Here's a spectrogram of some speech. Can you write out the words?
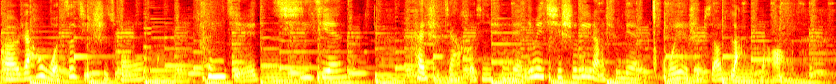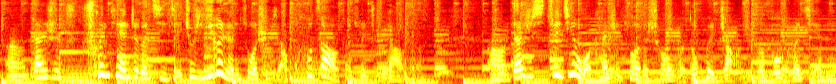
呃，然后我自己是从春节期间开始加核心训练，因为其实力量训练我也是比较懒的啊。嗯，但是春天这个季节就是一个人做是比较枯燥的，最主要的。嗯，但是最近我开始做的时候，我都会找一个播客节目，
